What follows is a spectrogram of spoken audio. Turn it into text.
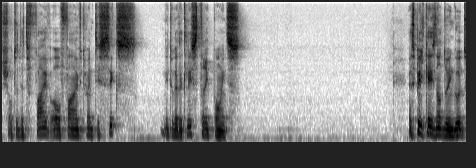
Shorted at 505.26. Need to get at least three points. SPLK is not doing good.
